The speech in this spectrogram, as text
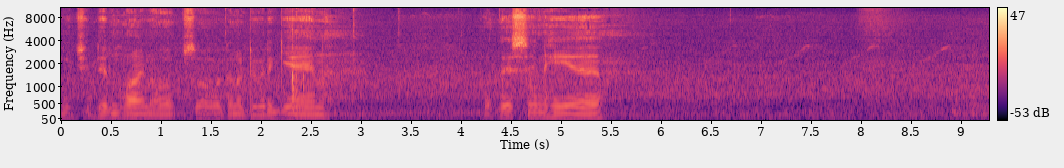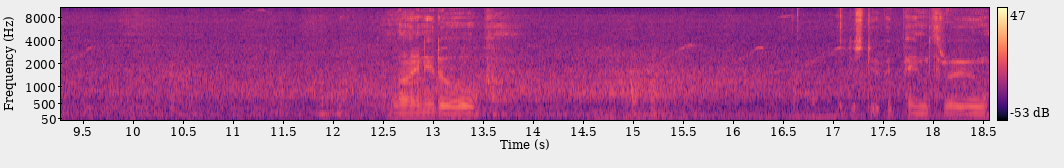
Which it didn't line up, so we're going to do it again. Put this in here. Line it up. Put the stupid pin through.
